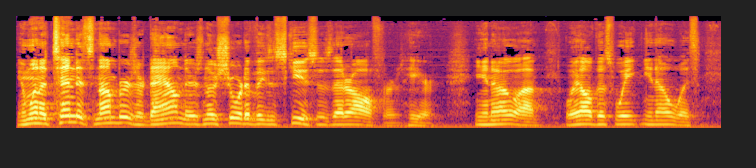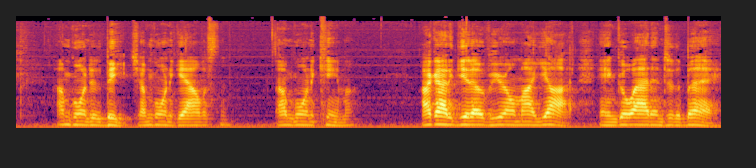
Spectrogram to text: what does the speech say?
And when attendance numbers are down, there's no short of excuses that are offered here. You know, uh, well, this week, you know, was I'm going to the beach. I'm going to Galveston. I'm going to Kemah. I got to get over here on my yacht and go out into the bay.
